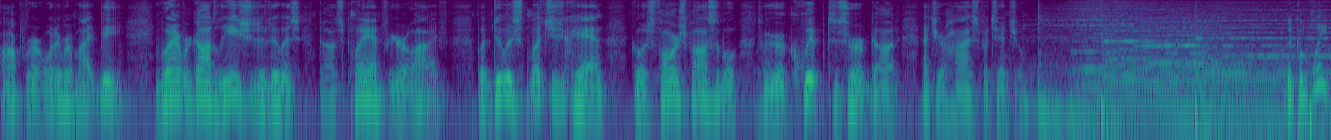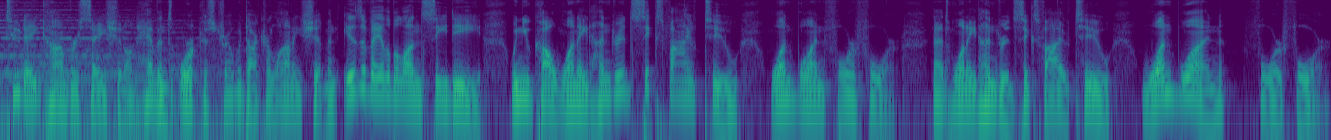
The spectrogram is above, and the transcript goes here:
opera or whatever it might be. Whatever God leads you to do is God's plan for your life. But do as much as you can, go as far as possible so you're equipped to serve God at your highest potential. The complete two day conversation on Heaven's Orchestra with Dr. Lonnie Shipman is available on CD when you call 1 800 652 1144. That's 1 800 652 1144.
